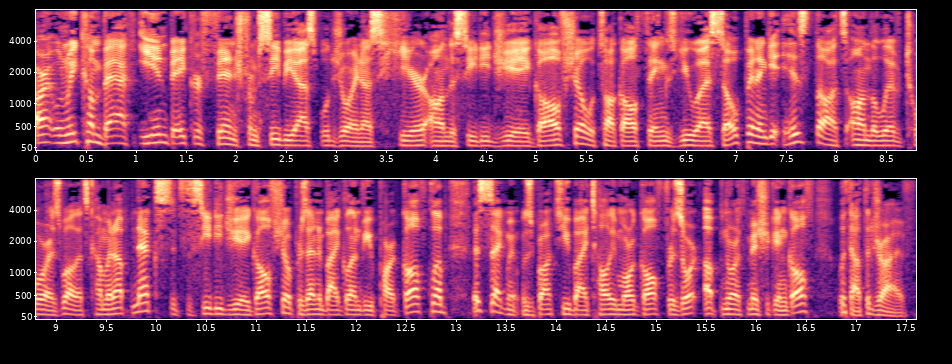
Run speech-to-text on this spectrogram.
All right. When we come back, Ian Baker Finch from CBS will join us here on the CDGA Golf Show. We'll talk all things U.S. Open and get his thoughts on the LIV Tour as well. That's coming up next. It's the CDGA Golf Show presented by Glenview Park Golf Club. This segment was brought to you by Tullymore Golf Resort up North Michigan Golf without the drive.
